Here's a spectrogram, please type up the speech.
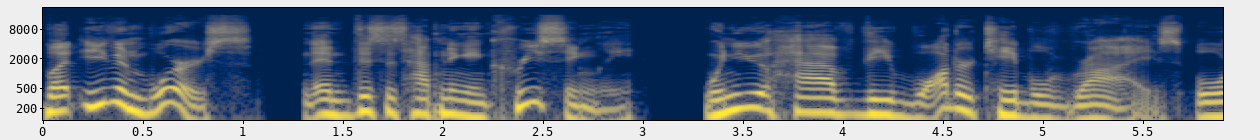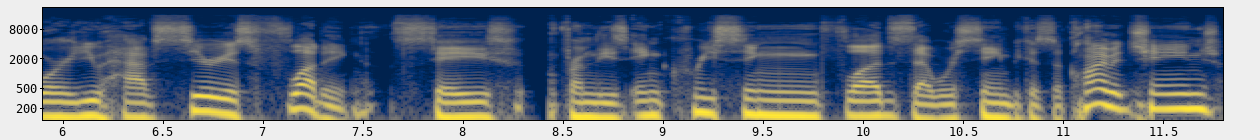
But even worse, and this is happening increasingly, when you have the water table rise or you have serious flooding, say from these increasing floods that we're seeing because of climate change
